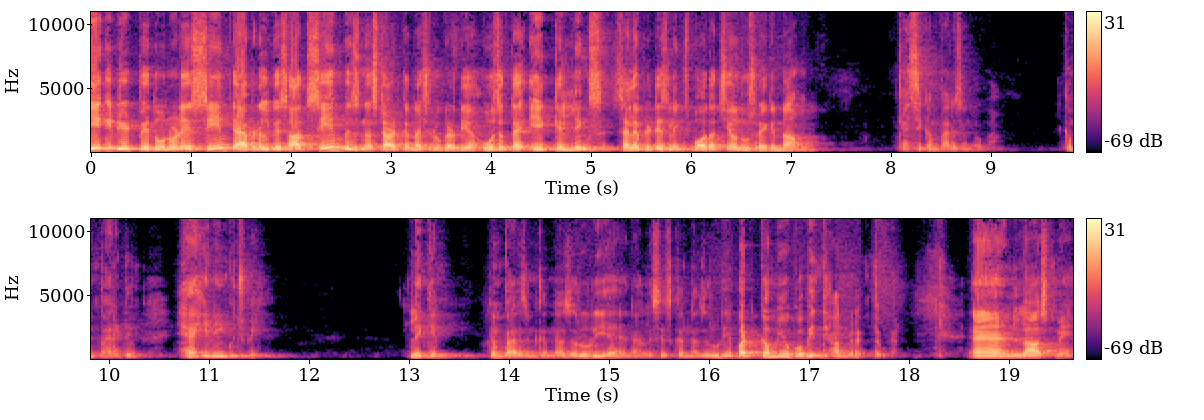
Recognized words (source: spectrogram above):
एक ही डेट पे दोनों ने सेम कैपिटल के साथ सेम बिज़नेस स्टार्ट करना शुरू कर दिया। हो सकता है एक के लिंक्स सेलिब्रिटीज लिंक्स बहुत अच्छे हो, दूसरे के ना हो। कैसे कंपैरिजन होगा? कंपैरेटिव है ही नहीं कुछ भी। लेकिन कंपैरिजन करना ज़रूरी है एनालिसिस करना ज़रूरी है बट कमियों को भी ध्यान में रखते हुए। एंड लास्ट में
